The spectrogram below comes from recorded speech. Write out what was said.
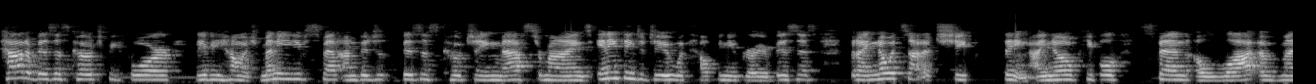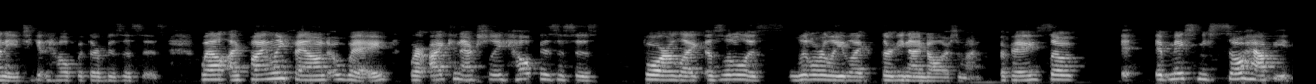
had a business coach before, maybe how much money you've spent on business coaching, masterminds, anything to do with helping you grow your business. But I know it's not a cheap thing. I know people spend a lot of money to get help with their businesses. Well, I finally found a way where I can actually help businesses for like as little as literally like $39 a month. Okay, so it, it makes me so happy.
